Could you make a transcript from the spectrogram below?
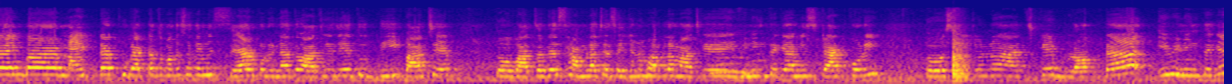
টাইম বা নাইটটা খুব একটা তোমাদের সাথে আমি শেয়ার করি না। তো আজকে যেহেতু দ্বীপ আছে তো বাচ্চাদের সামলাচ্ছে সেই জন্য ভাবলাম আজকে ইভিনিং থেকে আমি স্টার্ট করি। তো সেই জন্য আজকে ব্লগটা ইভিনিং থেকে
